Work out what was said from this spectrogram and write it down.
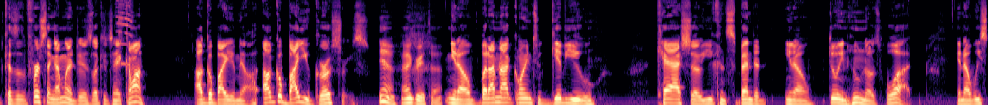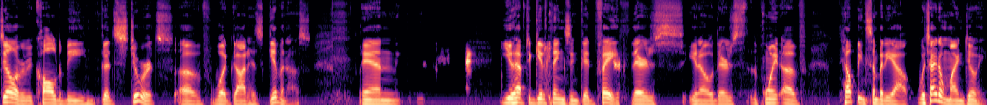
because the first thing I'm going to do is look at you and say, "Come on." I'll go buy you a meal. I'll go buy you groceries. Yeah, I agree with that. You know, but I'm not going to give you cash so you can spend it, you know, doing who knows what. You know, we still are called to be good stewards of what God has given us. And you have to give things in good faith. There's, you know, there's the point of helping somebody out, which I don't mind doing,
